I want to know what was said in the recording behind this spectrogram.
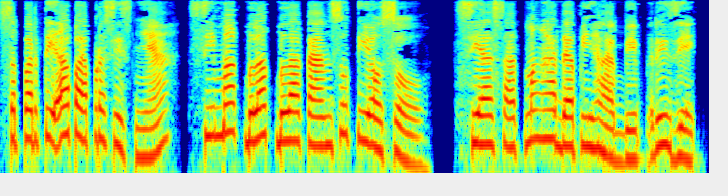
Seperti apa persisnya? Simak belak-belakan Sutioso. Siasat menghadapi Habib Rizik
